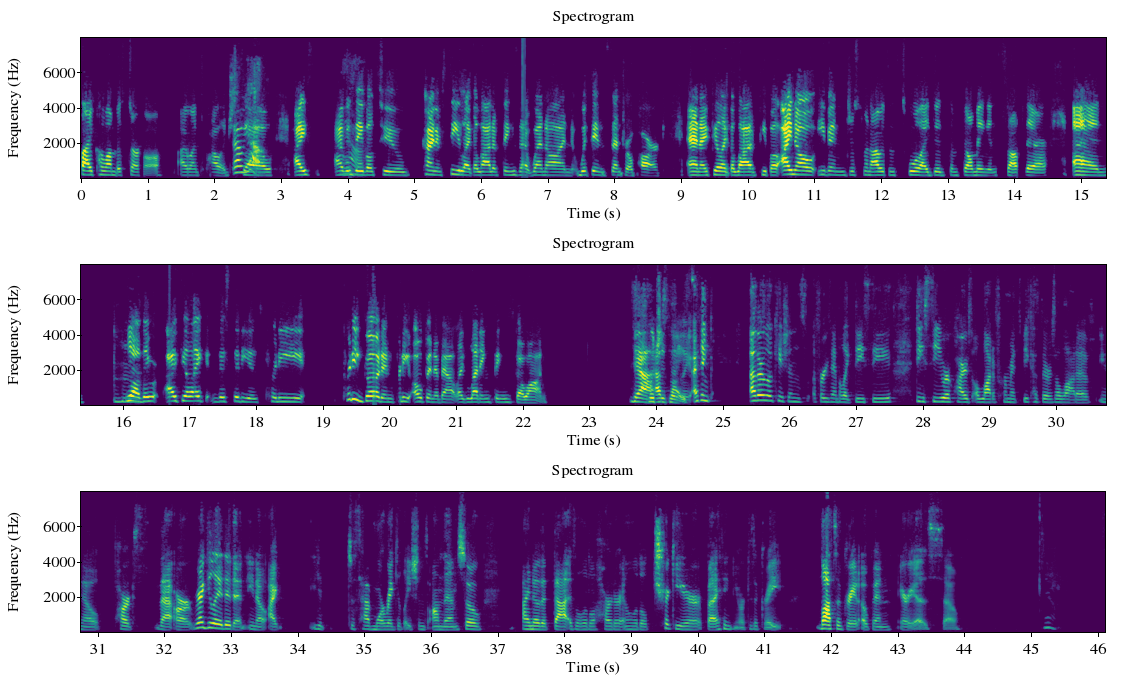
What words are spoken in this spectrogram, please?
by Columbus Circle. I went to college, oh, so yeah. I I was able to kind of see like a lot of things that went on within Central Park. And I feel like a lot of people, I know even just when I was in school, I did some filming and stuff there. And mm-hmm. yeah, they were, I feel like this city is pretty pretty good and pretty open about like letting things go on. Yeah, which absolutely. Is nice. I think other locations, for example, like DC, DC requires a lot of permits because there's a lot of, you know, parks that are regulated and, you know, I you just have more regulations on them. So I know that that is a little harder and a little trickier, but I think New York is a great, lots of great open areas. So, yeah.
